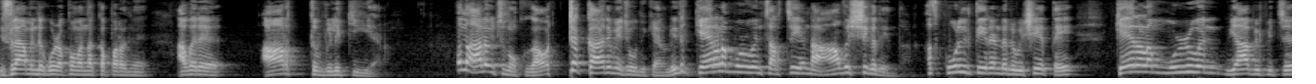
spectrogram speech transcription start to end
ഇസ്ലാമിന്റെ കുഴപ്പമെന്നൊക്കെ പറഞ്ഞ് അവർ ആർത്ത് വിളിക്കുകയാണ്. ഒന്ന് ആലോചിച്ച് നോക്കുക. ഒറ്റ കാര്യമേ ചോദിക്കാനുള്ളൂ. ഇത് കേരളം മുഴുവൻ ചർച്ച ചെയ്യേണ്ട ആവശ്യകത എന്താണ്? ആ സ്കൂളിൽ തീരേണ്ട ഒരു വിഷയത്തെ കേരളം മുഴുവൻ വ്യാപിപ്പിച്ച്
